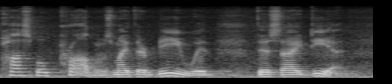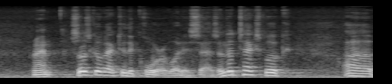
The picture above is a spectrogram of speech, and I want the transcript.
possible problems might there be with this idea? Right? So let's go back to the core of what it says. In the textbook, uh,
